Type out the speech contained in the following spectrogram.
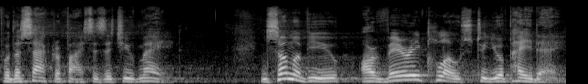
for the sacrifices that you've made. And some of you are very close to your payday.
